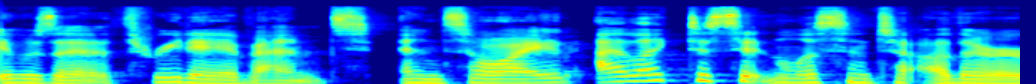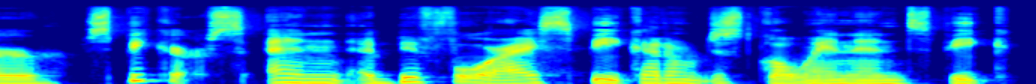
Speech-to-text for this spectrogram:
it was a three day event. And so I, I like to sit and listen to other speakers. And before I speak, I don't just go in and speak.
